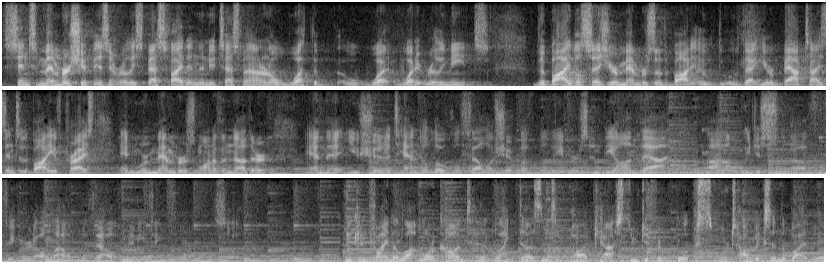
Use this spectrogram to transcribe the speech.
since membership isn't really specified in the New Testament, I don't know what the what what it really means. The Bible says you're members of the body, that you're baptized into the body of Christ and we're members one of another, and that you should attend a local fellowship of believers. And beyond that, uh, we just uh, figure it all out without anything formal. So. You can find a lot more content, like dozens of podcasts through different books or topics in the Bible,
